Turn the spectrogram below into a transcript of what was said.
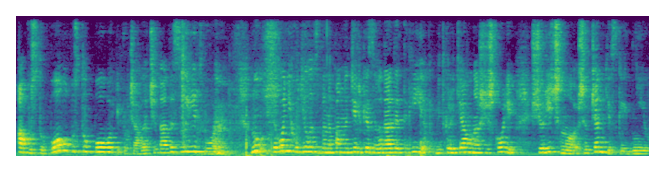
а поступово-поступово і почала читати свої твори. Ну, сьогодні хотілося б, напевно, тільки згадати такі, як відкриття у нашій школі щорічно Шевченківських днів.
